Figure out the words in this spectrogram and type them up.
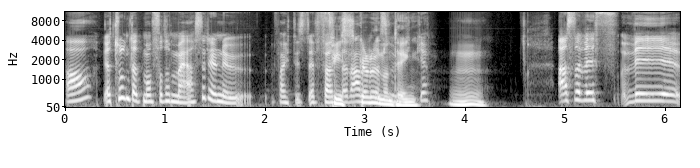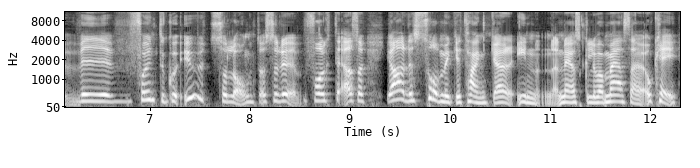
Ja, jag tror inte att man får ta med sig det nu faktiskt. För Fiskar du någonting? mycket. Alltså vi, vi, vi får inte gå ut så långt. Alltså det, folk, alltså jag hade så mycket tankar innan, när jag skulle vara med. så här, Okej,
